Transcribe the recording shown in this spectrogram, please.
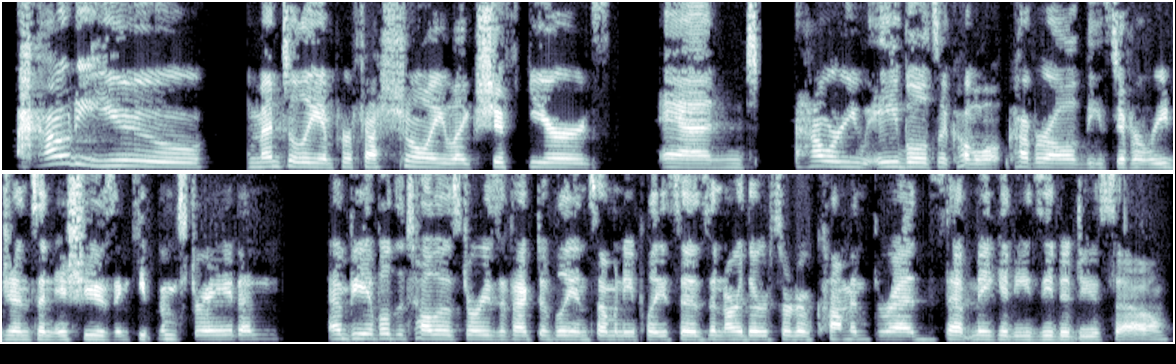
how do you mentally and professionally like shift gears and how are you able to cover, cover all of these different regions and issues and keep them straight and and be able to tell those stories effectively in so many places? And are there sort of common threads that make it easy to do so?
